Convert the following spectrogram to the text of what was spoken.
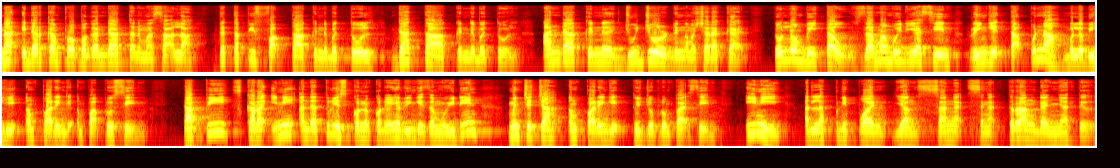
nak edarkan propaganda tak ada masalah. Tetapi fakta kena betul, data kena betul. Anda kena jujur dengan masyarakat. Tolong beritahu, zaman Muhyiddin Yassin, ringgit tak pernah melebihi RM4.40. Tapi sekarang ini anda tulis konon-kononnya ringgit zaman Muhyiddin mencecah RM4.74. Ini adalah penipuan yang sangat-sangat terang dan nyata.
